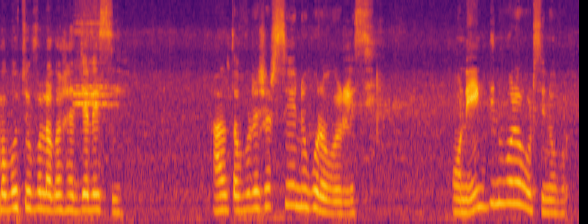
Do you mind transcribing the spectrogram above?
বাবু চুপ লাগা সাজিয়ে লেছি। হালতা পরে সারছি নুপুরে পরে লেছি। অনেক দিন পরে পড়ছি নুপুরটি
